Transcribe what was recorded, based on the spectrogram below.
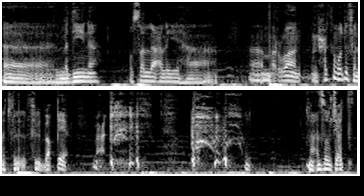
آه، المدينة. وصلى عليها. آه، مروان الحكم ودفنت في البقيع. مع مع زوجات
